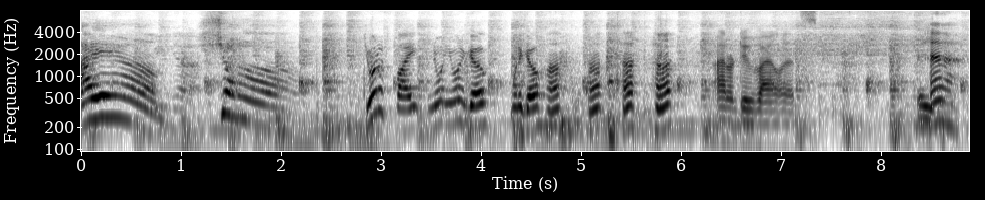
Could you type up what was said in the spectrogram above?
I am. We know. Shut up. You want to fight? You know what? You want to go? Want to go? Huh? Huh? Huh? Huh? I don't do violence. Hey.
